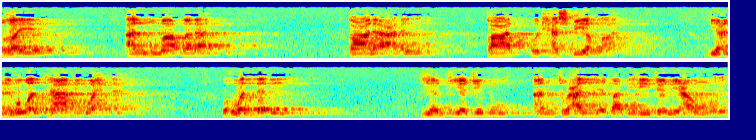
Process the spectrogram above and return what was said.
غير المماطلة قال علي قال قل حسبي الله. يعني هو الكافي وحده وهو الذي يجب أن تعلق به جميع أمورك.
